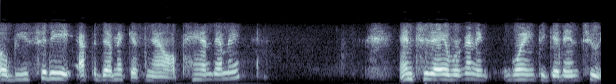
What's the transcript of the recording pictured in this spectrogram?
obesity epidemic is now a pandemic. And today we're going to, going to get into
